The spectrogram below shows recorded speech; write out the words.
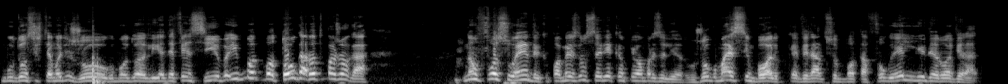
Mudou o sistema de jogo, mudou a linha defensiva e botou o garoto para jogar. Não fosse o Hendrick, o Palmeiras não seria campeão brasileiro. O jogo mais simbólico que é virado sobre o Botafogo, ele liderou a virada.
